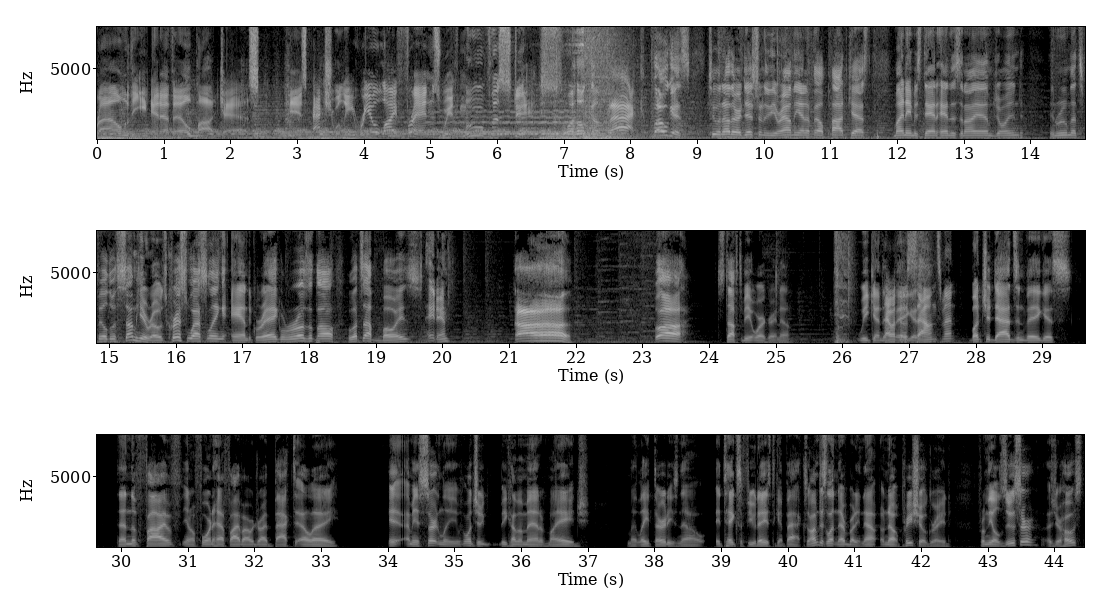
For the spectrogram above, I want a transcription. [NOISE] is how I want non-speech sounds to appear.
The Around the NFL podcast is actually real life friends with Move the Sticks. Welcome back, bogus, to another edition of the Around the NFL podcast. My name is Dan Hanzus, and I am joined in a room that's filled with some heroes Chris Wesseling and Gregg Rosenthal. What's up, boys? Hey, Dan. Ah! Ah! It's tough to be at work right now. Weekend Is that in what Vegas. those sounds meant? Bunch of dads in Vegas. Then the five, you know, four and a half, five hour drive back to LA. It, I mean, certainly, once you become a man of my age, my late 30s now, it takes a few days to get back. So I'm just letting everybody now know pre show grade from the old Zeuser as your host,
